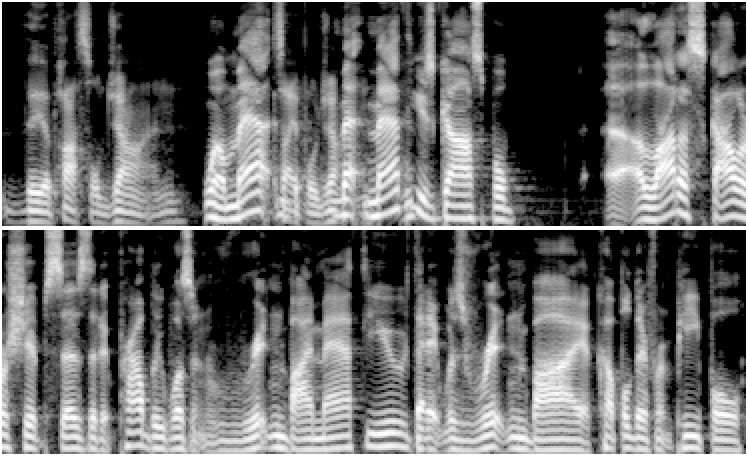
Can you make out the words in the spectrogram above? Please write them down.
the Apostle John. Well, Matt, Disciple John. Ma- Matthew's gospel, uh, a lot of scholarship says that it probably wasn't written by Matthew, that it was written by a couple different people,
